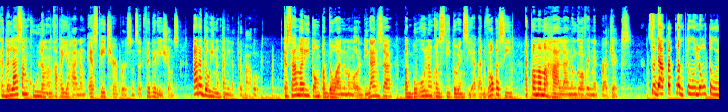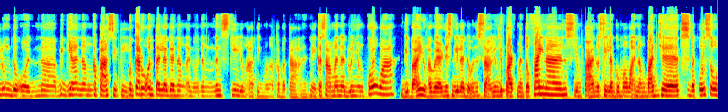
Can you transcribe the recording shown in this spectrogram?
kadalasang kulang ang kakayahan ng SK chairpersons at federations para gawin ang kanilang trabaho. Kasama rito ang paggawa ng mga ordinansa, pagbuo ng constituency at advocacy, at pamamahala ng government projects. So dapat magtulong-tulong doon na bigyan ng capacity. Magkaroon talaga ng ano ng ng skill yung ating mga kabataan. May kasama na doon yung COA, 'di ba? Yung awareness nila doon sa yung Department of Finance, yung paano sila gumawa ng budgets, but also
